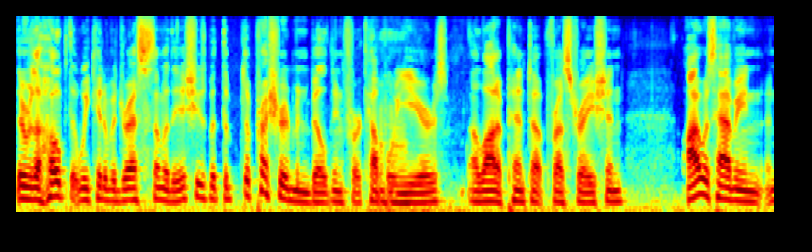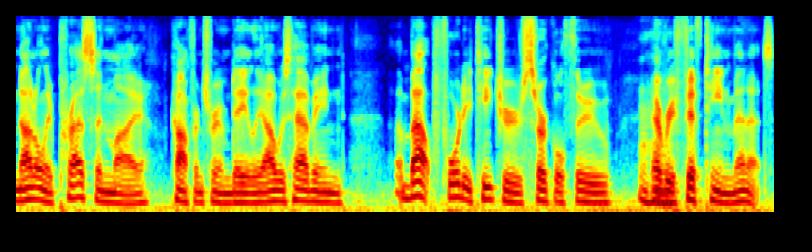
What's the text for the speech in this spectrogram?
there was a hope that we could have addressed some of the issues, but the, the pressure had been building for a couple of years, a lot of pent up frustration. I was having not only press in my conference room daily, I was having about 40 teachers circle through every 15 minutes.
